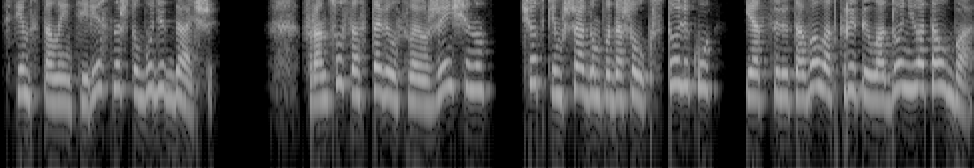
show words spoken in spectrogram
Всем стало интересно, что будет дальше. Француз оставил свою женщину, четким шагом подошел к столику и отсалютовал открытой ладонью от лба.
